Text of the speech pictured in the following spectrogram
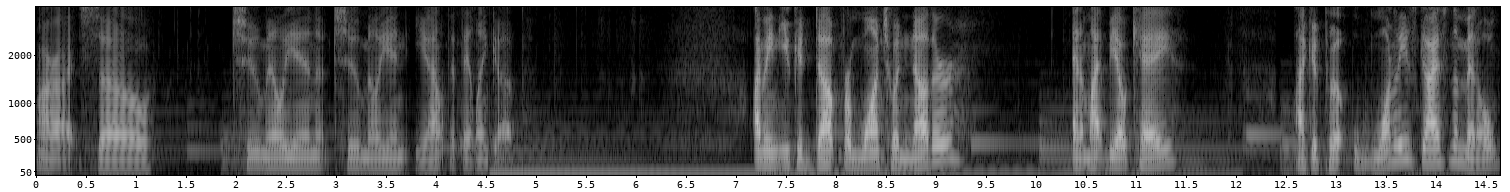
Alright, so 2 million, 2 million. Yeah, I don't think they link up. I mean, you could dump from one to another, and it might be okay. I could put one of these guys in the middle.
